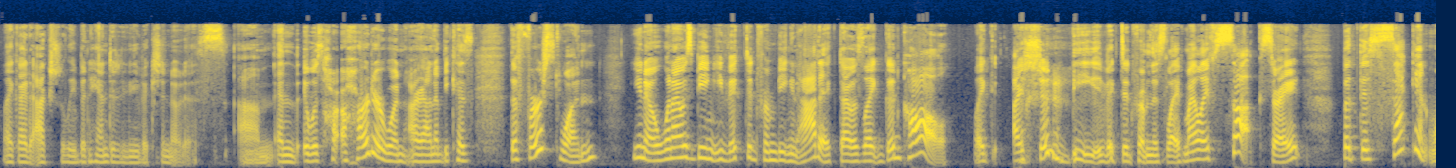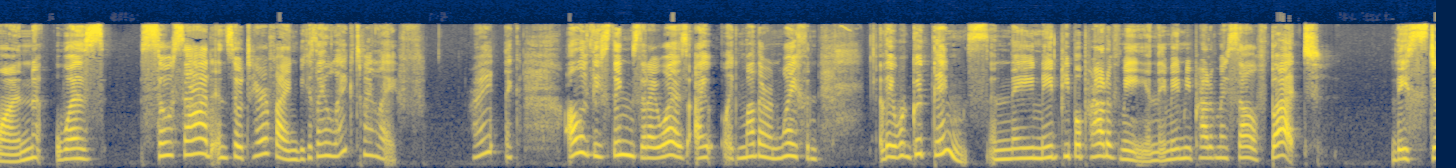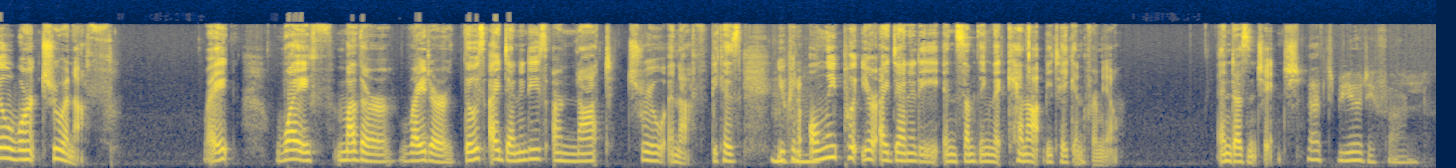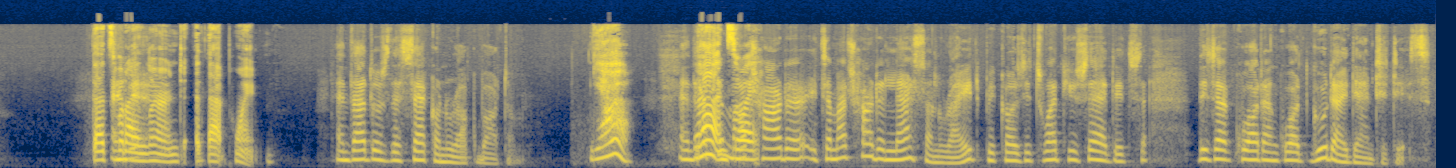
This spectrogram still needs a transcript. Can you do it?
like I'd actually been handed an eviction notice. Um, and it was a harder one, Arianna, because the first one, you know, when I was being evicted from being an addict, I was like, good call. Like I should be evicted from this life. My life sucks, right? But the second one was so sad and so terrifying because I liked my life, right? Like all of these things that I was, I like mother and wife and they were good things and they made people proud of me and they made me proud of myself, but they still weren't true enough right? Wife, mother, writer, those identities are not true enough because mm-hmm. you can mm-hmm. only put your identity in something that cannot be taken from you and doesn't change. That's beautiful. That's and what I learned at that point. And that was the second rock bottom. Yeah. And that's yeah, and a much so I, harder it's a much harder lesson, right? Because it's what you said. It's these are quote unquote good identities.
